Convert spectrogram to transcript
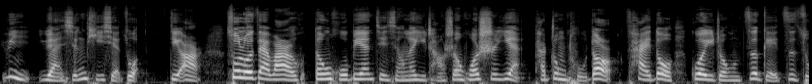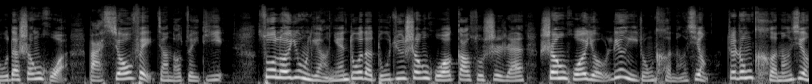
运远行体写作。第二，梭罗在瓦尔登湖边进行了一场生活试验。他种土豆、菜豆，过一种自给自足的生活，把消费降到最低。梭罗用两年多的独居生活，告诉世人，生活有另一种可能性。这种可能性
